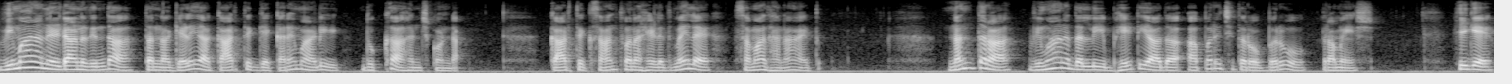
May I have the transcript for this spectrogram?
ವಿಮಾನ ನಿಲ್ದಾಣದಿಂದ ತನ್ನ ಗೆಳೆಯ ಕಾರ್ತಿಕ್ಗೆ ಕರೆ ಮಾಡಿ ದುಃಖ ಹಂಚಿಕೊಂಡ. ಕಾರ್ತಿಕ್ ಸಾಂತ್ವನ ಹೇಳಿದ ಮೇಲೆ ಸಮಾಧಾನ ಆಯಿತು. ನಂತರ ವಿಮಾನದಲ್ಲಿ ಭೇಟಿಯಾದ ಅಪರಿಚಿತರೊಬ್ಬರು ರಮೇಶ್. ಹೀಗೆ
